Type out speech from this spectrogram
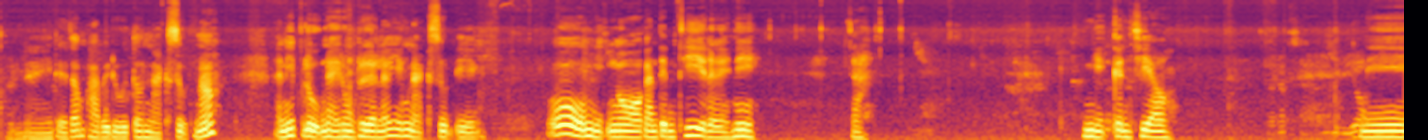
ตัวไหนนี้เดี๋ยวต้องพาไปดูต้นหนักสุดเนาะอันนี้ปลูกในโรงเรือนแล้วยังหนักสุดเอง โอ้หงิกงอกันเต็มที่เลยนี่จ้ะหงิกกันเชียวจะรักษาอยู่ยอดนี่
